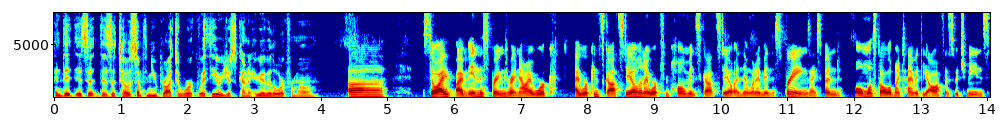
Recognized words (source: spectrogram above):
And is it does a toast something you brought to work with you, or you just kind of you're able to work from home? Uh, so I I'm in the Springs right now. I work I work in Scottsdale and I work from home in Scottsdale. And then when I'm in the Springs, I spend almost all of my time at the office, which means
